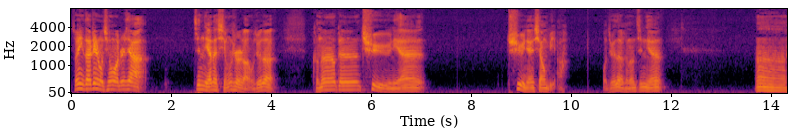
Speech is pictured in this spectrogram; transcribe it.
所以你在这种情况之下，今年的形势呢，我觉得可能跟去年去年相比啊，我觉得可能今年，嗯，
